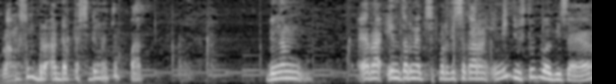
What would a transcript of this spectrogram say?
langsung beradaptasi dengan cepat. Dengan era internet seperti sekarang ini justru bagi saya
